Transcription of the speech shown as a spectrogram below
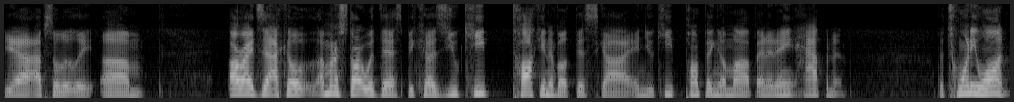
yeah, absolutely. Um, All right, Zacho, I'm going to start with this because you keep talking about this guy and you keep pumping him up, and it ain't happening. The 21,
